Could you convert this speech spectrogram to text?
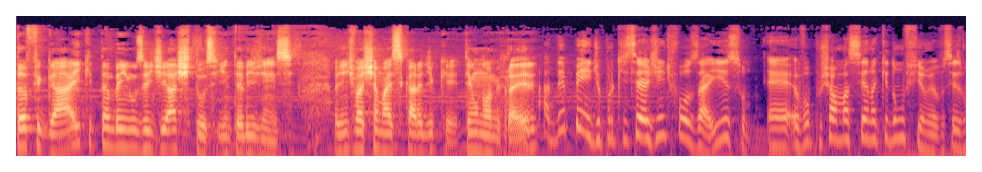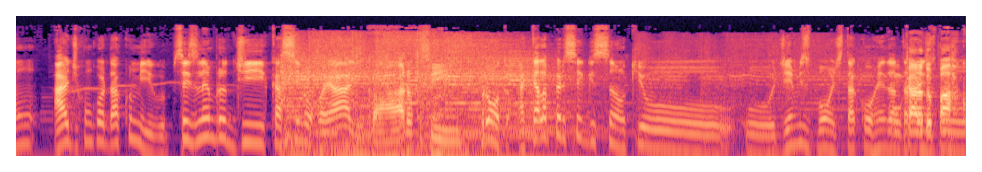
tough guy que também usa de astúcia, de inteligência. A gente vai chamar esse cara de quê? Tem um nome pra ele? Ah, depende, porque se a gente for usar isso, é, eu vou puxar uma cena aqui de um filme, vocês vão há de concordar comigo. Vocês lembram de Cassino Royale? Claro. Sim. Pronto, aquela perseguição que o, o James Bond tá correndo O atrás cara do parkour.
